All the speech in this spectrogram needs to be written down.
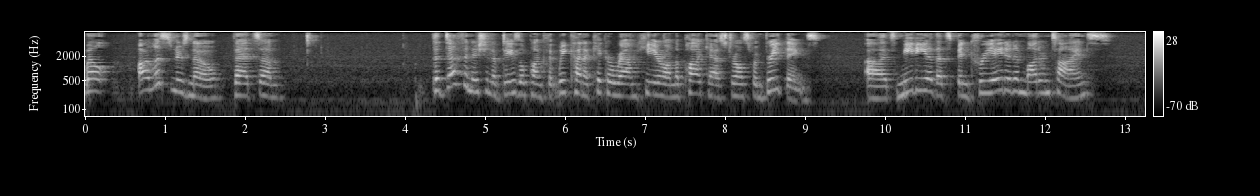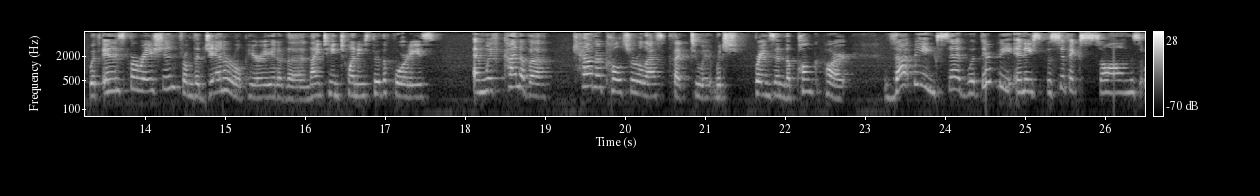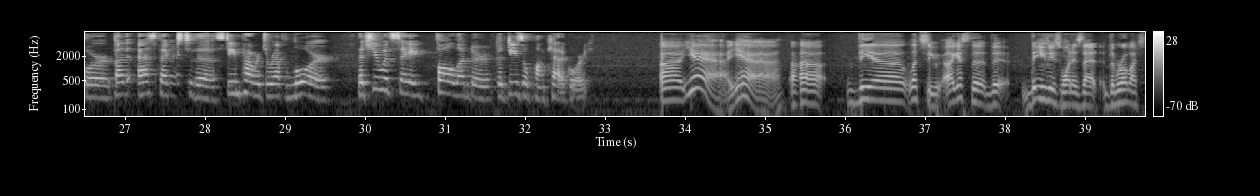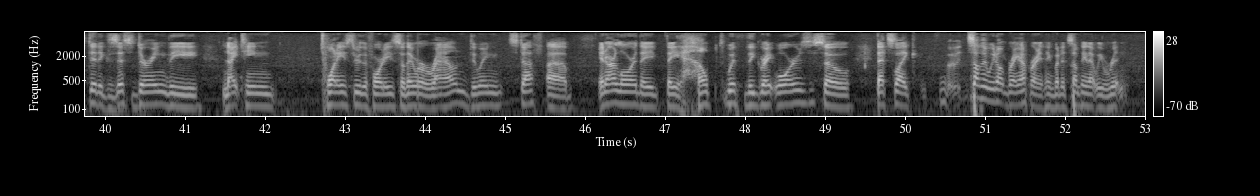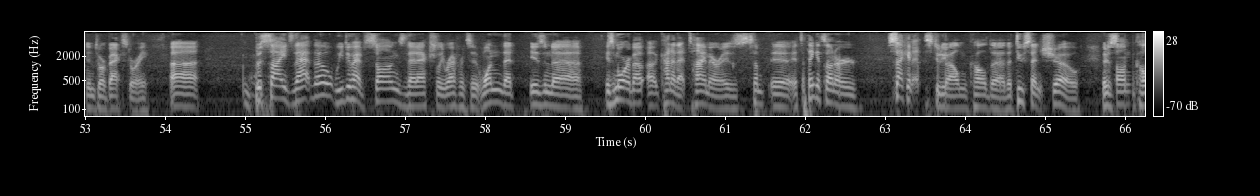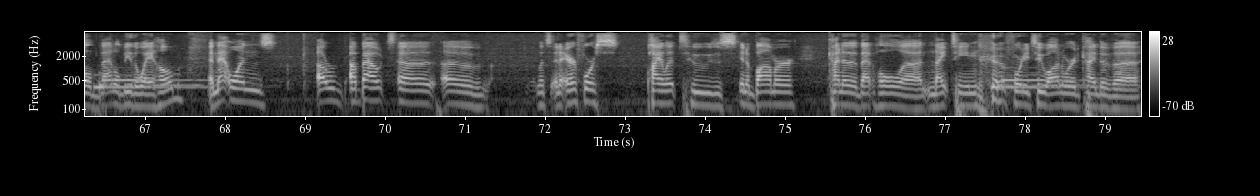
well, our listeners know that um, the definition of diesel punk that we kind of kick around here on the podcast draws from three things. Uh, it's media that's been created in modern times with inspiration from the general period of the 1920s through the 40s, and with kind of a countercultural aspect to it, which brings in the punk part. That being said, would there be any specific songs or aspects to the steam powered giraffe lore that you would say fall under the diesel punk category? Uh, yeah, yeah. Uh, the uh, let's see. I guess the, the the easiest one is that the robots did exist during the 1920s through the 40s, so they were around doing stuff. Uh, in our lore, they they helped with the Great Wars, so that's like something we don't bring up or anything, but it's something that we've written into our backstory. Uh, besides that, though, we do have songs that actually reference it. One that isn't uh is more about uh, kind of that time era is some. Uh, it's I think it's on our second studio album called uh, The Two Cent Show. There's a song called That'll Be the Way Home, and that one's a, about uh, uh, what's an Air Force pilot who's in a bomber, kind of that whole 1942 uh, onward kind of uh,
